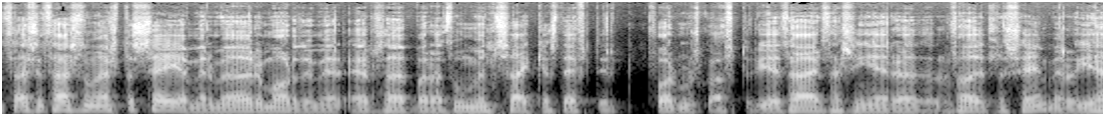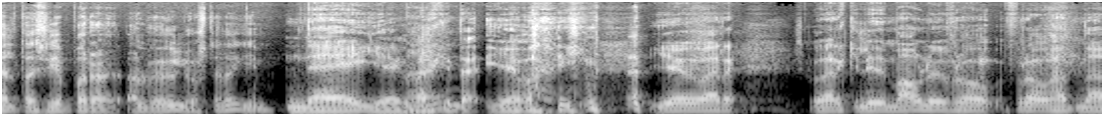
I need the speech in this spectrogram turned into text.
það sem, það sem þú ert að segja mér með öðrum orðum er, er það bara að þú mynd sækjast eftir formunsku aftur, ég, það er það sem ég er að fá þig til að segja mér og ég held að það sé bara alveg augljóst, er það ekki? Nei, ég var Nei. ekki að, ég var, ég var sko það er ekki liðið mánuðu frá, frá hérna,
